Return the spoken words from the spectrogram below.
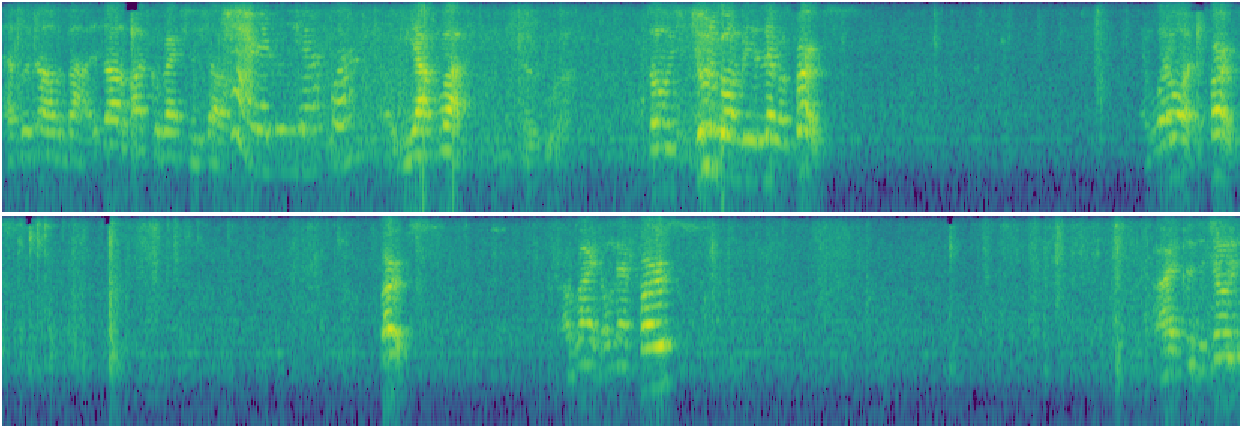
That's what it's all about. It's all about correction, y'all. Hallelujah. Yahweh. So Judah going to be delivered first. In what order? First. First. All right, on that first. All right, Sister Judy.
